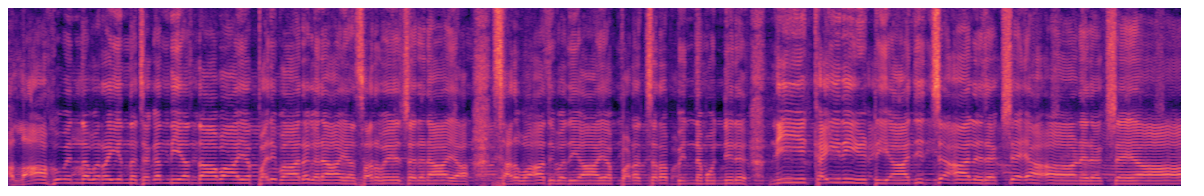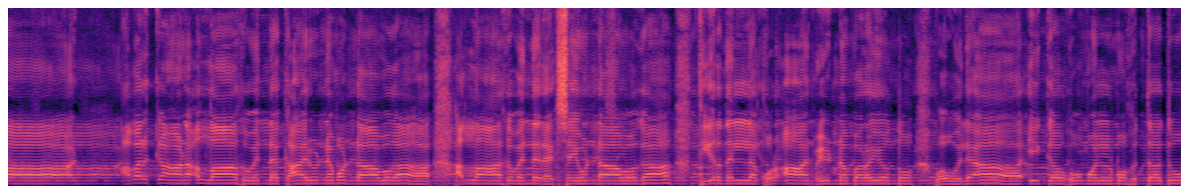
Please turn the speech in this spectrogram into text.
അള്ളാഹു എന്ന് പറയുന്ന ജഗന്നിയന്താവായ പരിപാലകനായ സർവേശ്വരനായ സർവാധിപതിയായ പടച്ചറബിന്റെ മുന്നിൽ നീ കൈനീട്ടി യാചിച്ചാൽ രക്ഷയാണ് രക്ഷയാണ്. അവർക്കാണ് അള്ളാഹുവിന്റെ കാരുണ്യമുണ്ടാവുക. അള്ളാഹുവിന്റെ രക്ഷയുണ്ടാവുക. തീർന്നില്ല ഖുർആൻ വീണ്ടും പറയുന്നു ഹുമുൽ മുഹ്തദൂ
